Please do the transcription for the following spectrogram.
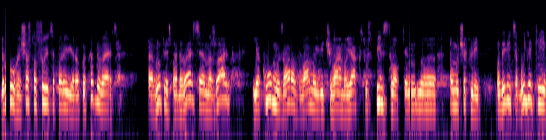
Друге, що стосується перевірок, ну, це диверсія. Це внутрішня диверсія, на жаль, яку ми зараз з вами відчуваємо як суспільство, в тим, е, в тому числі. Бо дивіться, будь-які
